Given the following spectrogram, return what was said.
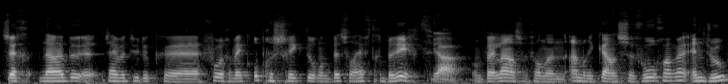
Zeg, nou hebben, zijn we natuurlijk eh, vorige week opgeschrikt door een best wel heftig bericht. Ja, Want wij lazen van een Amerikaanse voorganger, Andrew,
